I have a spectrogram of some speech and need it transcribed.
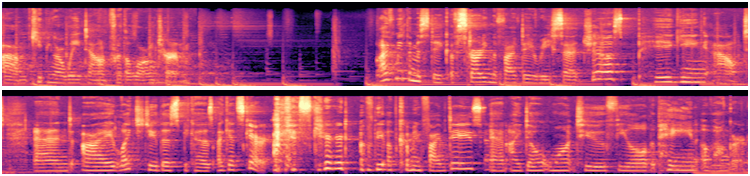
um, keeping our weight down for the long term. I've made the mistake of starting the five day reset just pigging out. And I like to do this because I get scared. I get scared of the upcoming five days and I don't want to feel the pain of hunger.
